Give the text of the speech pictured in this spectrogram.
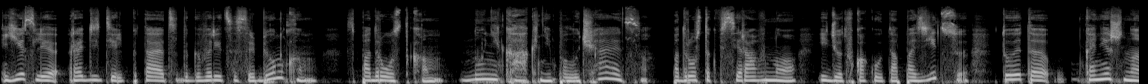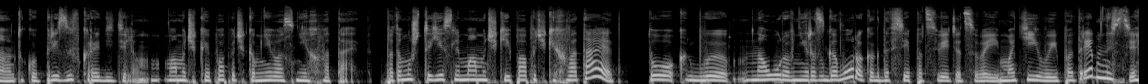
Если родитель пытается договориться с ребенком, с подростком, но никак не получается, подросток все равно идет в какую-то оппозицию, то это, конечно, такой призыв к родителям. Мамочка и папочка, мне вас не хватает. Потому что если мамочки и папочки хватает, то как бы на уровне разговора, когда все подсветят свои мотивы и потребности,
